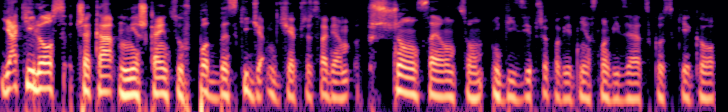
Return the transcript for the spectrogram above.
Jaki los czeka mieszkańców Podbeskidzia? Dzisiaj przedstawiam wstrząsającą wizję przepowiedni Jasnowidza Jackowskiego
